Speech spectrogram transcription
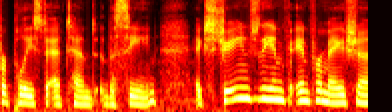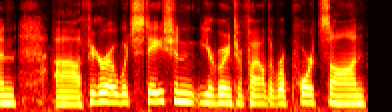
for police to attend the scene. Exchange the inf- information, uh, figure out which station you're going to file the reports on.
